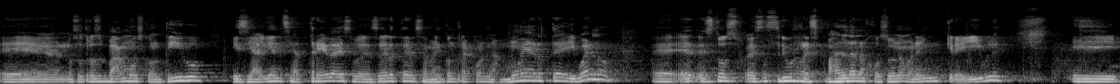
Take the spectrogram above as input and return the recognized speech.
eh, nosotros vamos contigo. Y si alguien se atreve a desobedecerte, se va a encontrar con la muerte. Y bueno, eh, estos, estas tribus respaldan a José de una manera increíble. Y,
